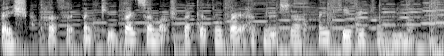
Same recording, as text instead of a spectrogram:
Facial. Perfect. Thank you. Thanks so much, Rebekah. It's been great having you. Thank you. Thank you for having me.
